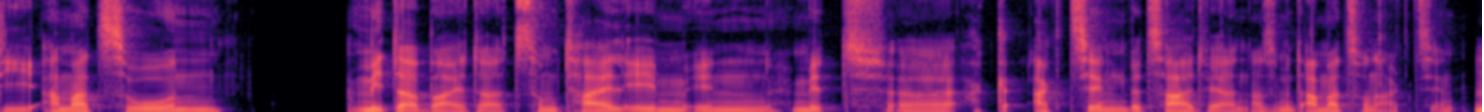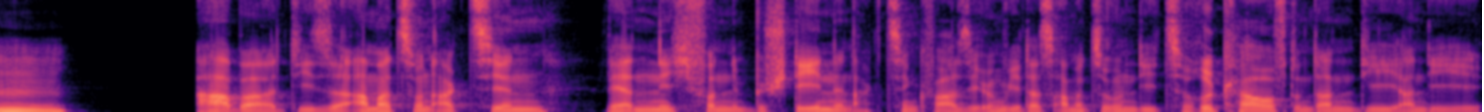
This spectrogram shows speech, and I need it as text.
die Amazon-Mitarbeiter zum Teil eben in, mit äh, Aktien bezahlt werden, also mit Amazon-Aktien. Mhm. Aber diese Amazon-Aktien werden nicht von den bestehenden Aktien quasi irgendwie, dass Amazon die zurückkauft und dann die an die,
